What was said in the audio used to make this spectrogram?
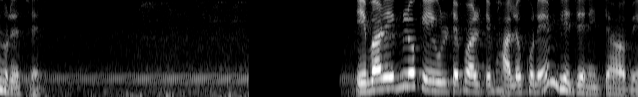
ধরেছে। এবার এগুলোকে উল্টে পাল্টে ভালো করে ভেজে নিতে হবে।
